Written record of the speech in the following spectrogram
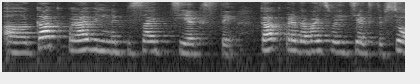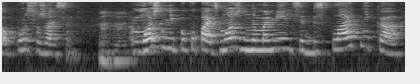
как правильно писать тексты, как продавать свои тексты. Все, курс ужасен. Мгм. Можно не покупать, можно на моменте бесплатника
